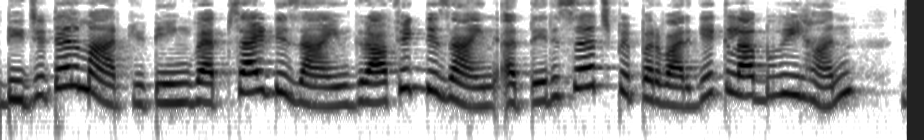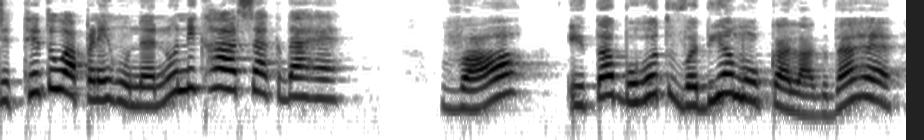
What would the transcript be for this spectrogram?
digital marketing website design graphic design ਅਤੇ ਰਿਸਰਚ ਪੇਪਰ ਵਰਗੇ ਕਲੱਬ ਵੀ ਹਨ ਜਿੱਥੇ ਤੂੰ ਆਪਣੇ ਹੁਨਰ ਨੂੰ ਨਿਖਾਰ ਸਕਦਾ ਹੈ। ਵਾਹ ਇਹ ਤਾਂ ਬਹੁਤ ਵਧੀਆ ਮੌਕਾ ਲੱਗਦਾ ਹੈ।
